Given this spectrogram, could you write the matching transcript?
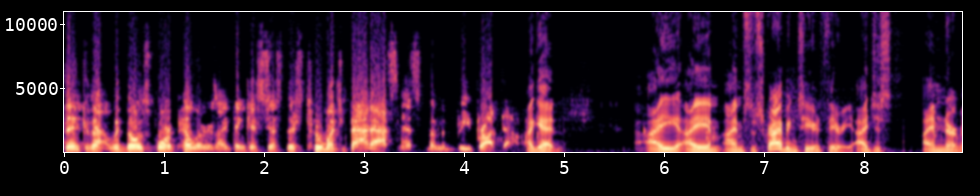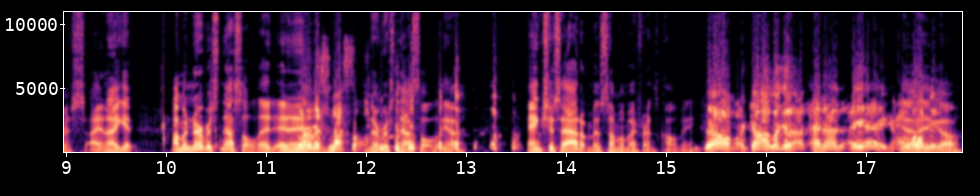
think that with those four pillars, I think it's just there's too much badassness for them to be brought down. again, I I am I'm subscribing to your theory. I just I am nervous, I, and I get I'm a nervous Nestle. And, and- Nervous Nestle. Nervous Nestle. Yeah. Anxious Adam, as some of my friends call me. Oh my God, look at that Yeah. NNAA. I yeah, love there you it. go.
